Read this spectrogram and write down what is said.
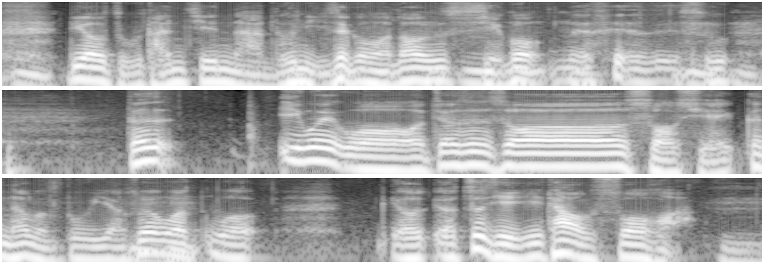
六祖坛经啊、伦理，这个我都写过那些书，但是因为我就是说所学跟他们不一样，所以我我有有自己一套说法，嗯。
